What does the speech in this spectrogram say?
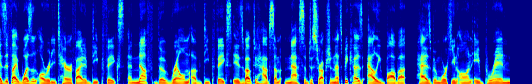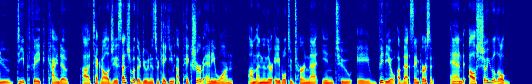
As if I wasn't already terrified of deepfakes enough, the realm of deepfakes is about to have some massive disruption. That's because Alibaba has been working on a brand new deepfake kind of uh, technology. Essentially, what they're doing is they're taking a picture of anyone, um, and then they're able to turn that into a video of that same person. And I'll show you a little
